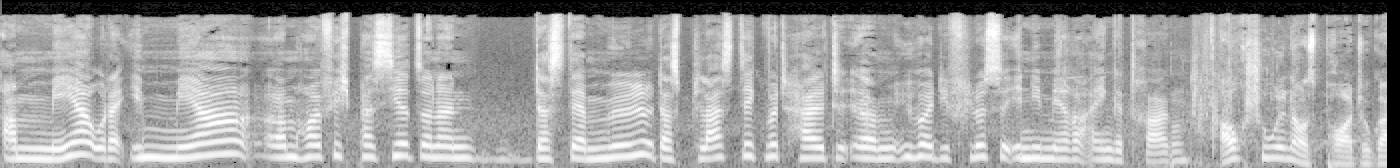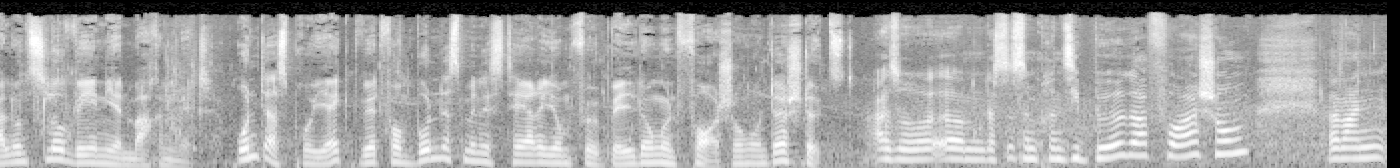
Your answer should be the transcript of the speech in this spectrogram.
am Meer oder im Meer ähm, häufig passiert, sondern dass der Müll, das Plastik wird halt ähm, über die Flüsse in die Meere eingetragen. Auch Schulen aus Portugal und Slowenien machen mit. Und das Projekt wird vom Bundesministerium für Bildung und Forschung unterstützt. Also ähm, das ist im Prinzip Bürgerforschung, weil man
